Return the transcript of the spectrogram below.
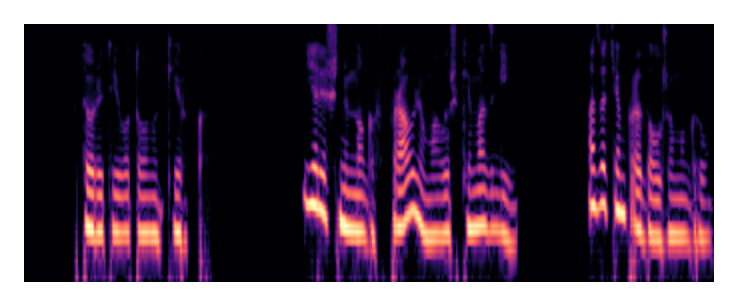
— вторит его тону Кирк. Я лишь немного вправлю малышке мозги, а затем продолжим игру.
